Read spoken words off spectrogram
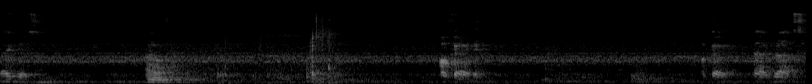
Like this. Allora, Ok. Ok, eh, grazie.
